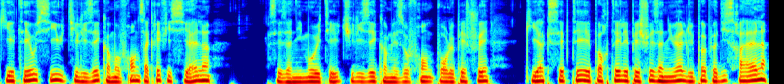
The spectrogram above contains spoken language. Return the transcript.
qui étaient aussi utilisés comme offrandes sacrificielles. Ces animaux étaient utilisés comme les offrandes pour le péché, qui acceptaient et portaient les péchés annuels du peuple d'Israël,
